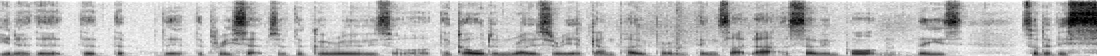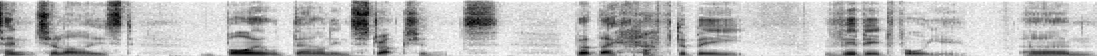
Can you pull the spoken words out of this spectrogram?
you know, the, the, the, the, the precepts of the gurus or the golden rosary of Gampopa and things like that are so important. These sort of essentialized, boiled down instructions, but they have to be vivid for you. Um,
